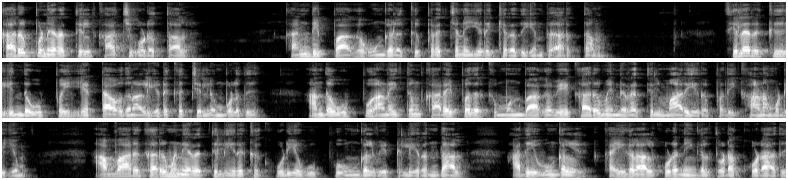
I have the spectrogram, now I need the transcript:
கருப்பு நிறத்தில் காட்சி கொடுத்தால் கண்டிப்பாக உங்களுக்கு பிரச்சனை இருக்கிறது என்று அர்த்தம். சிலருக்கு இந்த உப்பை எட்டாவது நாள் எடுக்கச் செல்லும் பொழுது அந்த உப்பு அனைத்தும் கரைப்பதற்கு முன்பாகவே கருமை நிறத்தில் மாறியிருப்பதை காண முடியும். அவ்வாறு கருமை நிறத்தில் இருக்கக்கூடிய உப்பு உங்கள் வீட்டில் இருந்தால் அதை உங்கள் கைகளால் கூட நீங்கள் தொடக்கூடாது.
